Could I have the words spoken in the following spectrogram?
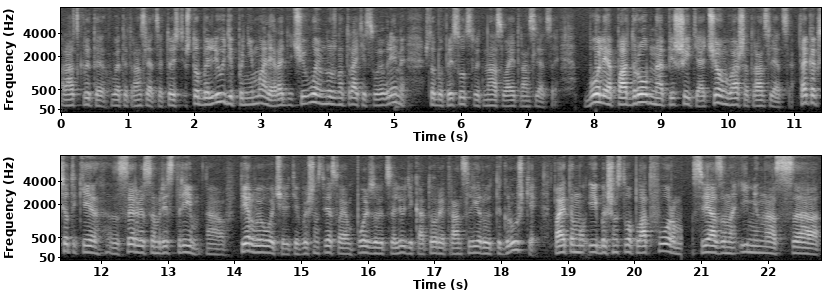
раскрыты в этой трансляции. То есть, чтобы люди понимали, ради чего им нужно тратить свое время, чтобы присутствовать на своей трансляции. Более подробно опишите, о чем ваша трансляция. Так как все-таки сервисом Restream а, в первую очередь и в большинстве своем пользуются люди, которые транслируют игрушки, поэтому и большинство платформ связано именно с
